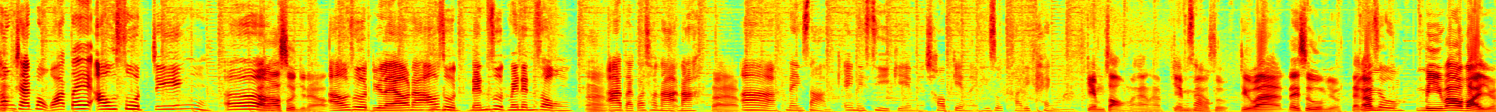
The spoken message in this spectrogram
ช่องแชทบอกว่าเต้เอาสุดจริง เออ ต้องเอาสุดอยู่แล้วเอาสุดอยู่แล้วนะ เอาสุดเน้นสุดไม่เน้นทรงอ่าอ่าแต่ก็ชนะนะ ใช่ครับ อ่าใน3เอยใน 4 เกมเนี่ยชอบเกมไหนที่สุดคะที่แข่งมา เกม2แล้วกันครับ เกมเกมสองเมลสุถือว่าได้ซูมอยู่ แต่ก็ได้ซูม มีว่าวบ่อยอยู่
